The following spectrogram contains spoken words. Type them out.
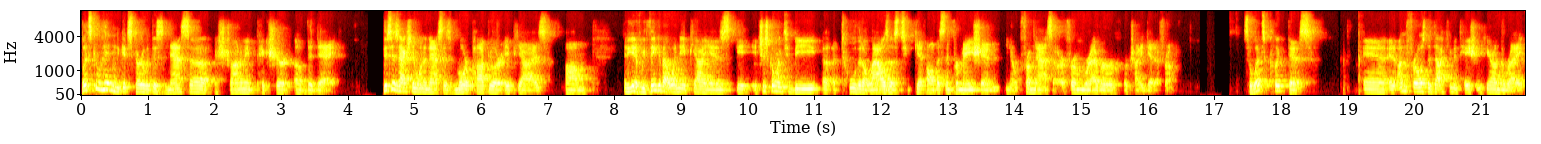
let's go ahead and get started with this NASA astronomy picture of the day. This is actually one of NASA's more popular APIs. Um, and again, if we think about what an API is, it, it's just going to be a, a tool that allows us to get all this information, you know, from NASA or from wherever we're trying to get it from. So let's click this and it unfurls the documentation here on the right.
